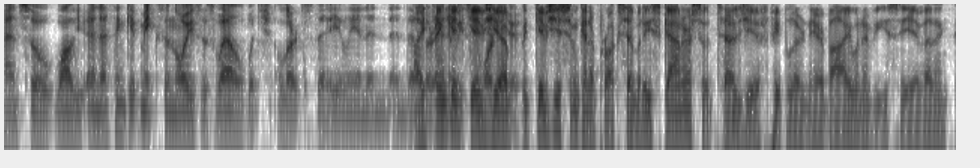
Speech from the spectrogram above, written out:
and so while you and I think it makes a noise as well, which alerts the alien and, and the I other think it gives you, you. it gives you some kind of proximity scanner, so it tells you if people are nearby whenever you save. I think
